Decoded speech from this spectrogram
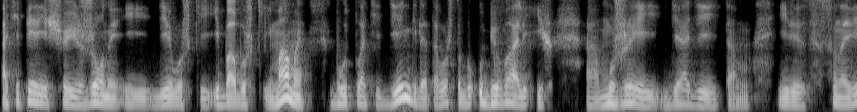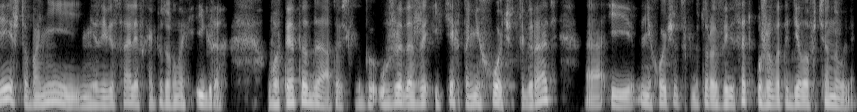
а теперь теперь еще и жены, и девушки, и бабушки, и мамы будут платить деньги для того, чтобы убивали их а, мужей, дядей там, или сыновей, чтобы они не зависали в компьютерных играх. Вот это да, то есть как бы уже даже и тех, кто не хочет играть а, и не хочет в компьютерах зависать, уже в это дело втянули.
